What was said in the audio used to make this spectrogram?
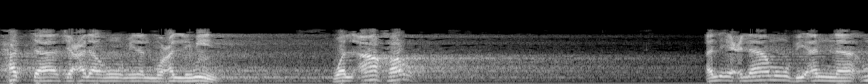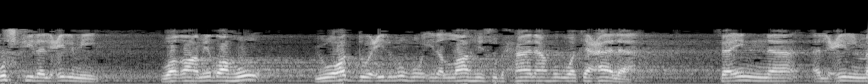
حتى جعله من المعلمين. والآخر الإعلام بأن مشكل العلم وغامضه يرد علمه إلى الله سبحانه وتعالى. فإن العلم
